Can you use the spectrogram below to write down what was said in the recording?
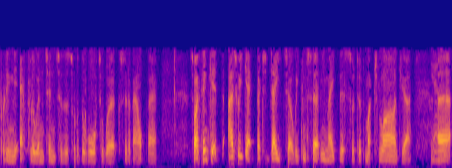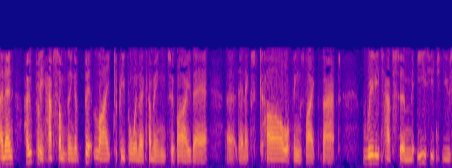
putting the effluent into the sort of the waterworks out there. So I think it, as we get better data, we can certainly make this sort of much larger. Yeah. Uh, and then hopefully have something a bit like people when they're coming to buy their uh, their next car or things like that. Really to have some easy to use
